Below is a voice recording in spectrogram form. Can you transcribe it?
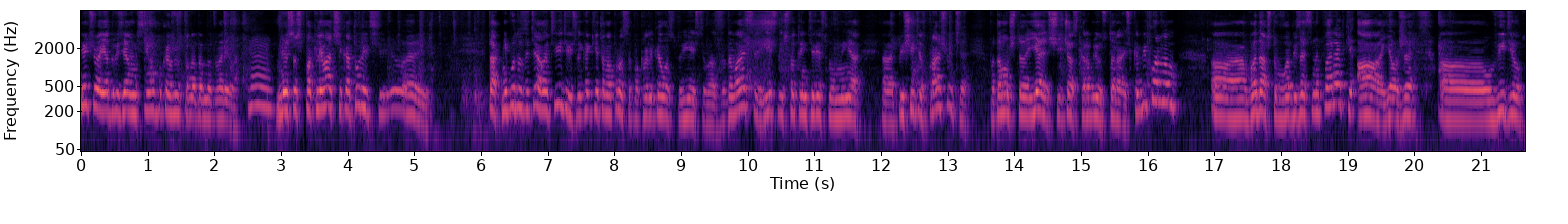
И что, я друзьям всему покажу, что она там натворила. Мне что ж поклевать, щекотурить. ой. Так, не буду затягивать видео. Если какие-то вопросы по кролиководству есть у вас, задавайте. Если что-то интересно у меня, э, пишите, спрашивайте. Потому что я сейчас кормлю, стараюсь комбикормом. А, Вода, чтобы в обязательном порядке. А, я уже э, увидел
